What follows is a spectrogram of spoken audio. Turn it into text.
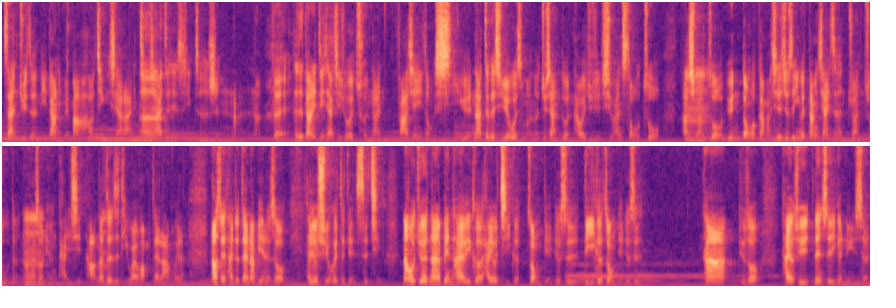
占据着你，让你没办法好好静下来。静下来这件事情真的是。对。但是当你静下来，其实就会纯然发现一种喜悦。那这个喜悦为什么呢？就像很多人他会去喜欢手做，然后喜欢做运动或干嘛，其实就是因为当下你是很专注的，然后那时候你很开心。好，那这是题外话，我们再拉回来。然后所以他就在那边的时候，他就学会这件事情。那我觉得那边他有一个还有几个重点，就是第一个重点就是他，比如说他有去认识一个女生。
